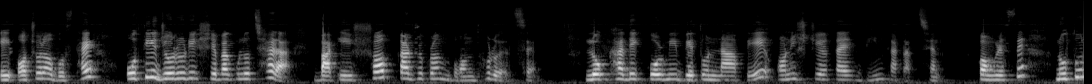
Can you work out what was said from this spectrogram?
এই অচল অবস্থায় অতি জরুরি সেবাগুলো ছাড়া বাকি সব কার্যক্রম বন্ধ রয়েছে। লক্ষাধিক কর্মী বেতন না পেয়ে অনিশ্চয়তায় দিন কাটাচ্ছেন। কংগ্রেসে নতুন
